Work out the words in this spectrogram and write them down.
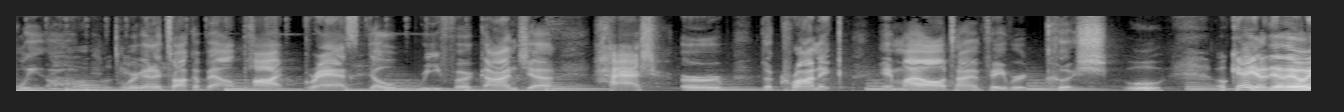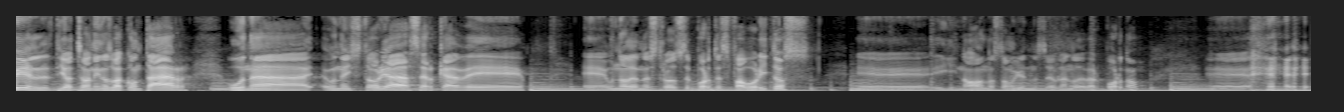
we, okay. We're gonna talk about pot, grass, dope, reefer, ganja, hash, herb, the chronic, and my all-time favorite, Kush. Uh, ok, el día de hoy el tío Tony nos va a contar una, una historia acerca de eh, uno de nuestros deportes favoritos. Eh, y no, no estoy, no estoy hablando de ver porno. Eh,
